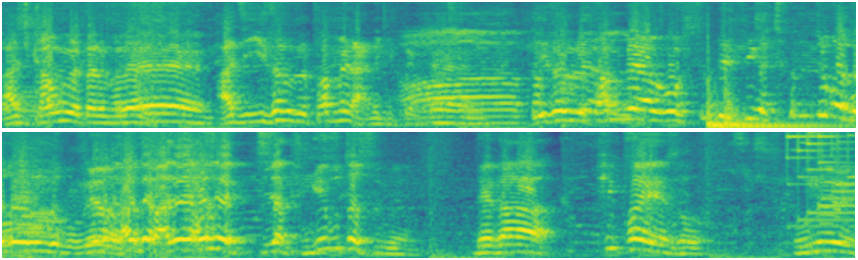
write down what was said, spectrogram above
아직 감흥이 없다는 거는 네. 아직 이 선수들 판매를 안 했기 때문에 아, 이 선수들 판매하고 수비비가 천조가 들어오는 거 아, 보면 근데 맞아요. 어제 진짜 두 개 붙었으면 내가 피파에서 돈을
